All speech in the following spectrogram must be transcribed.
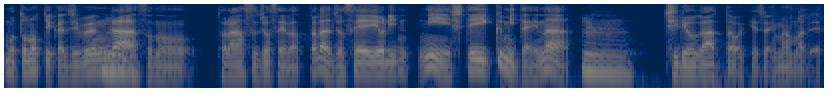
元のっていうか自分うんが、その、トランス女性だったら女性寄りにしていくみたいなうん。治療があったわけじゃん、今まで。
